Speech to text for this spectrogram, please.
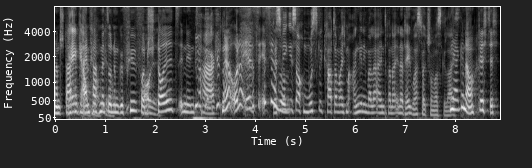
Man startet ja, genau, einfach genau, mit genau. so einem Gefühl von Voll. Stolz in den Tag, ja, genau. ne? oder? Es ist ja Deswegen so. ist auch ein Muskelkater manchmal angenehm, weil er einen daran erinnert, hey, du hast heute schon was geleistet. Ja, genau, richtig.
